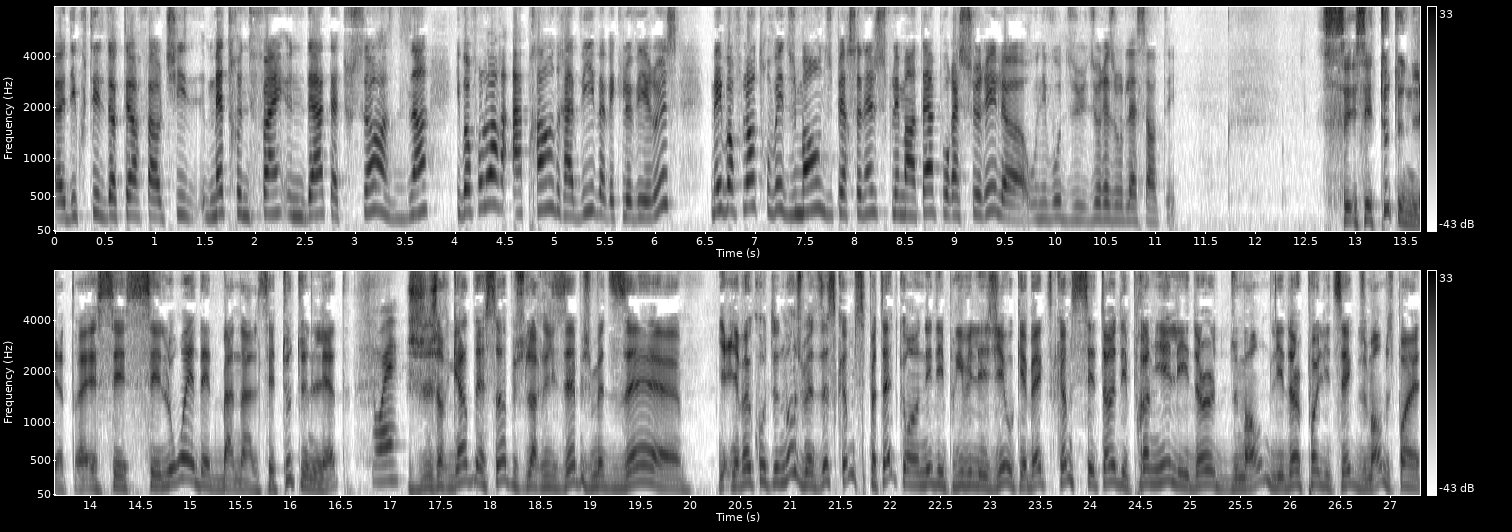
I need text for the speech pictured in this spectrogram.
euh, d'écouter le docteur Fauci, mettre une fin, une date à tout ça en se disant il va falloir apprendre à vivre avec le virus, mais il va falloir trouver du monde, du personnel supplémentaire pour assurer là, au niveau du, du réseau de la santé. C'est toute une lettre. Euh, C'est loin d'être banal. C'est toute une lettre. Ouais. Je, je regardais ça, puis je le relisais, puis je me disais... euh, il y avait un côté de moi, je me disais, c'est comme si peut-être qu'on est des privilégiés au Québec. C'est comme si c'est un des premiers leaders du monde, leader politique du monde. C'est pas un,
